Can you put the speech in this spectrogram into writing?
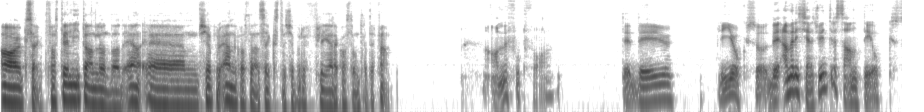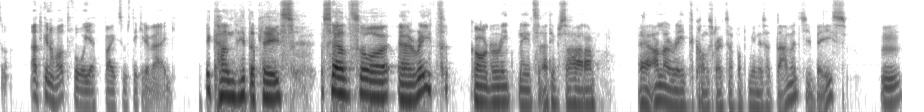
Ja, exakt. Fast det är lite annorlunda. En, köper du en kostar den 60, köper du flera kostar de 35. Ja, men fortfarande. Det, det är ju, blir ju också... Det, ja, men det känns ju intressant det också. Att kunna ha två jetbikes som sticker iväg. Det kan hitta place. Sen så, uh, Rate Guard och Rate Blades är typ så här. Uh, alla Rate Constructs har fått minus ett damage i base. Mm.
